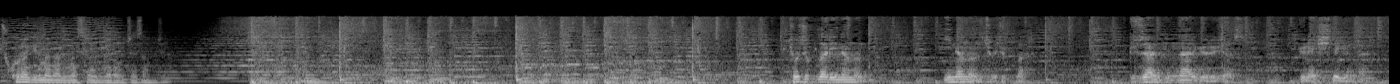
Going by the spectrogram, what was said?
Çukura girmeden nasıl engel olacağız amca? Çocuklar inanın. İnanın çocuklar. Güzel günler göreceğiz. Güneşli günler.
